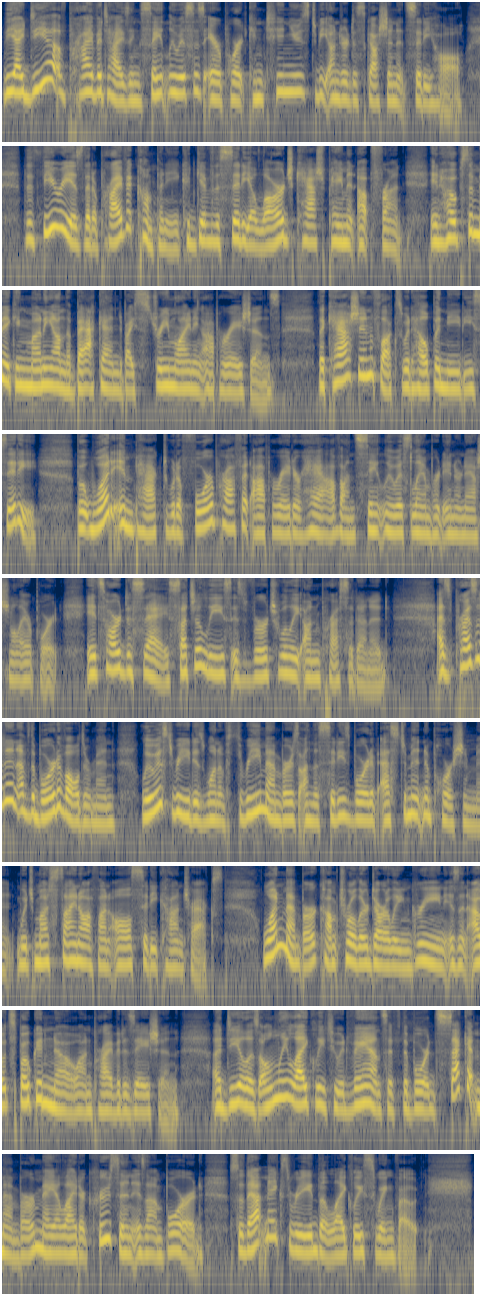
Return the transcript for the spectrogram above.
The idea of privatizing St. Louis's airport continues to be under discussion at City Hall. The theory is that a private company could give the city a large cash payment upfront in hopes of making money on the back end by streamlining operations. The cash influx would help a needy city. But what impact would a for profit operator have on St. Louis Lambert International Airport? It's hard to say. Such a lease is virtually unprecedented. As president of the Board of Aldermen, Lewis Reed is one of three members on the city's Board of Estimate and Apportionment, which must sign off on all all city contracts. One member, Comptroller Darlene Green, is an outspoken no on privatization. A deal is only likely to advance if the board's second member, Mayor Lyda Krewson, is on board, so that makes Reed the likely swing vote.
